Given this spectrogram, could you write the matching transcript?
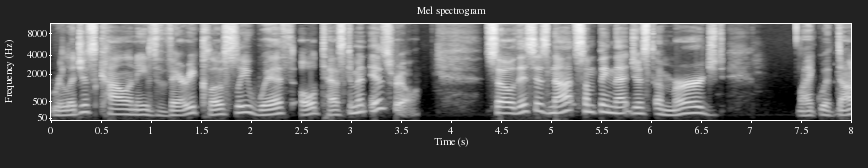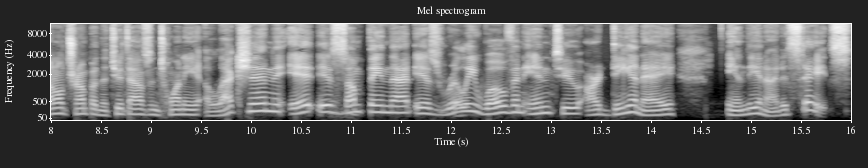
religious colonies very closely with Old Testament Israel. So this is not something that just emerged like with Donald Trump in the 2020 election. It is mm-hmm. something that is really woven into our DNA in the United States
